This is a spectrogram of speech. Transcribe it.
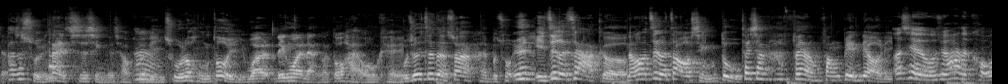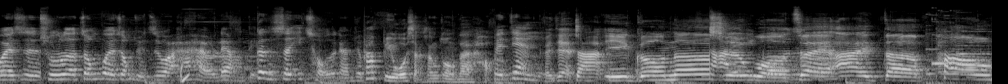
的。它是属于耐吃型的巧克力，除了红豆以外，另外两个都还 OK。我觉得真的算还不错，因为以这个价格，然后这个造型度，再加上它非常方便料理，而且我觉得它的口味是除了中规中矩之外，它还有亮点，更深一筹的感觉。它比我想象中的再好。推荐，推荐。下一个呢是我最爱的泡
